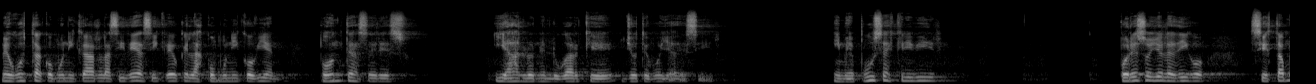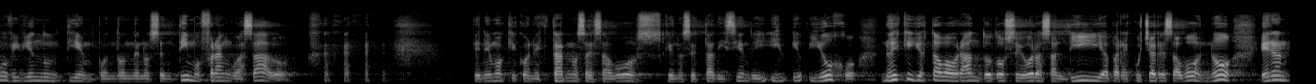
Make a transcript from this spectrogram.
Me gusta comunicar las ideas y creo que las comunico bien. Ponte a hacer eso y hazlo en el lugar que yo te voy a decir. Y me puse a escribir. Por eso yo les digo, si estamos viviendo un tiempo en donde nos sentimos frango asado, tenemos que conectarnos a esa voz que nos está diciendo. Y, ojo, no es que yo estaba orando 12 horas al día para escuchar esa voz, no, eran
